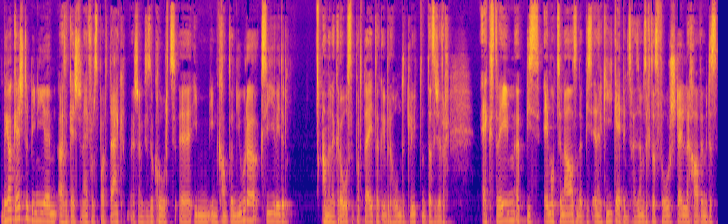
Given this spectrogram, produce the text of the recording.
Ich gestern bin ich, ähm, also gestern, nein, vor ein paar Tagen, schon so kurz, äh, im, im Kanton Jura gewesen, wieder, an einem grossen Parteitag, über 100 Leute, und das ist einfach, extrem etwas Emotionales und etwas Energiegebendes. Ich weiß nicht, ob man sich das vorstellen kann, wenn man das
